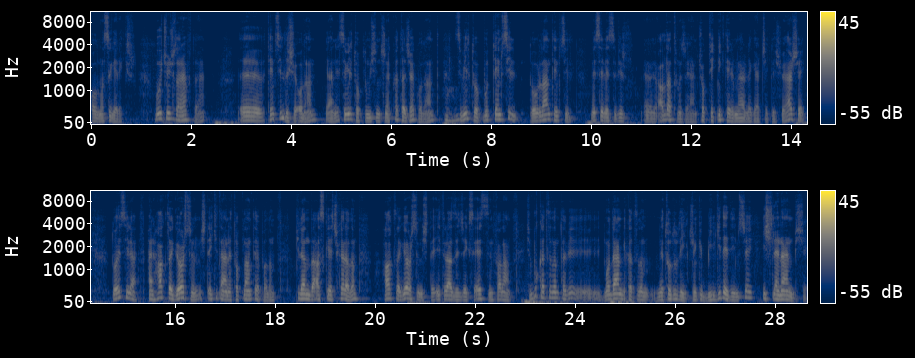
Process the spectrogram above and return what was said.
olması gerekir. Bu üçüncü taraf da e, temsil dışı olan yani sivil toplum işin içine katacak olan sivil top bu temsil doğrudan temsil meselesi bir e, aldatmaca yani çok teknik terimlerle gerçekleşiyor her şey. Dolayısıyla hani halk da görsün işte iki tane toplantı yapalım planı da askıya çıkaralım halk da görsün işte itiraz edecekse etsin falan. Şimdi bu katılım tabii e, modern bir katılım metodu değil. Çünkü bilgi dediğimiz şey işlenen bir şey.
